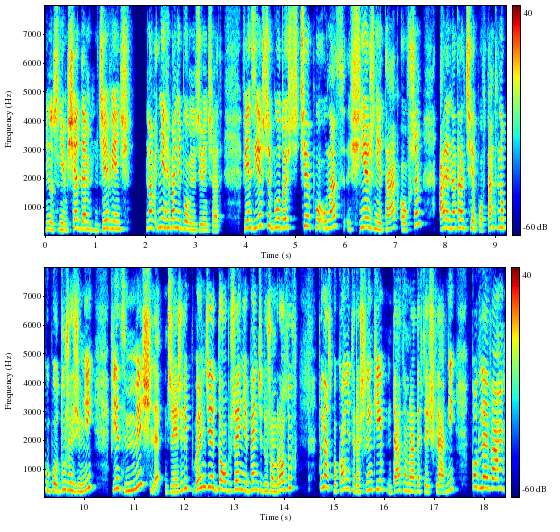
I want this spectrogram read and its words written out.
minus, nie wiem, 7, 9. Nie, chyba nie było minus 9 nawet. Więc jeszcze było dość ciepło u nas. Śnieżnie tak, owszem, ale nadal ciepło. W tamtym roku było dużo zimniej, więc myślę, że jeżeli będzie dobrze, nie będzie dużo mrozów, to na spokojnie te roślinki dadzą radę w tej szklarni. Podlewam,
